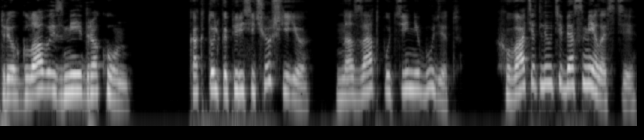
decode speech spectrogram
трехглавый змей-дракон. Как только пересечешь ее, назад пути не будет. Хватит ли у тебя смелости?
